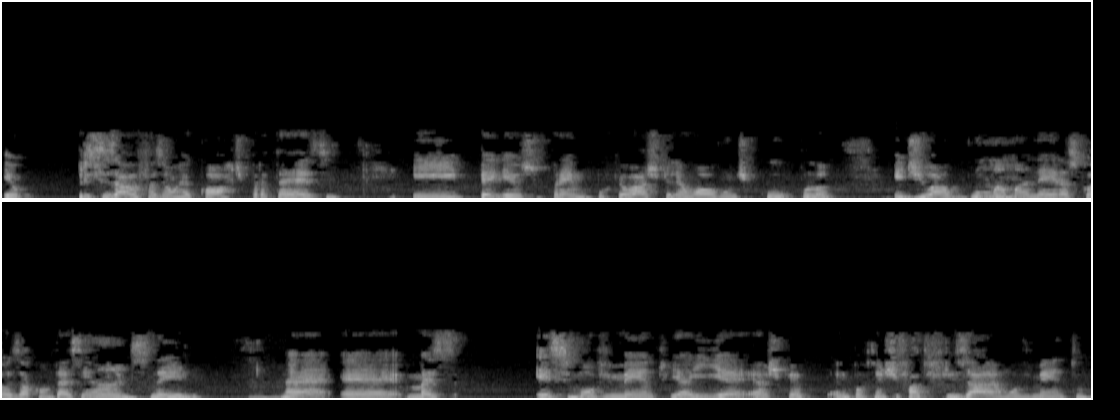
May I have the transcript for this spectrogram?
eu precisava fazer um recorte para a tese e peguei o Supremo porque eu acho que ele é um órgão de cúpula e de alguma maneira as coisas acontecem antes nele, uhum. né? É, mas esse movimento, e aí é, acho que é, é, importante de fato frisar, é um movimento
